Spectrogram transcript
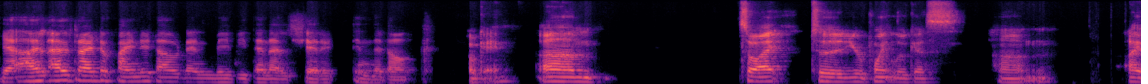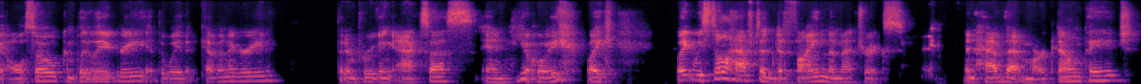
yeah, I'll, I'll try to find it out and maybe then I'll share it in the doc. Okay, um. So I, to your point, Lucas, um. I also completely agree at the way that Kevin agreed. That improving access and Yahoo, like, like we still have to define the metrics. And have that markdown page.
